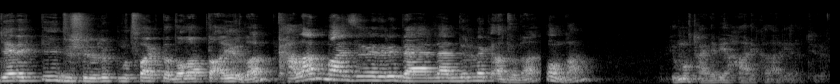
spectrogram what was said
gerektiği düşünülüp mutfakta, dolapta ayırılan kalan malzemeleri değerlendirmek adına ondan yumurtayla bir harikalar yaratıyorum.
